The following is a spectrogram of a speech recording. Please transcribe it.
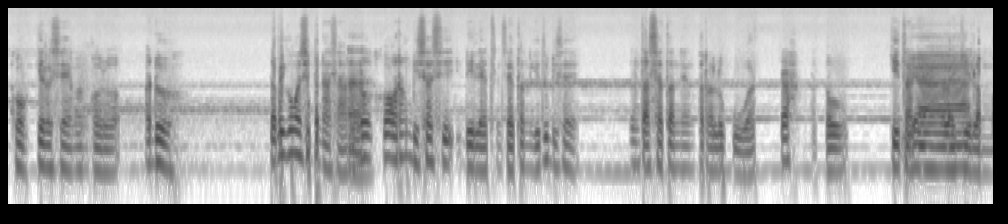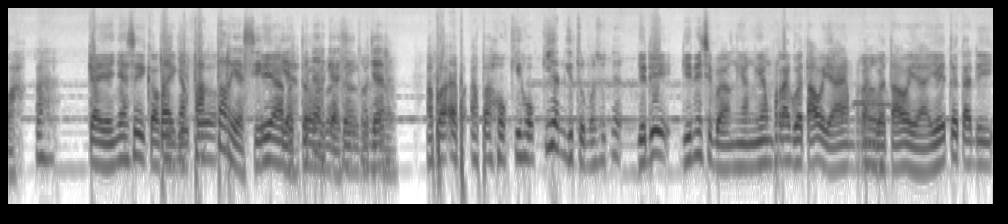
Gokil sih emang kalau aduh. Tapi gue masih penasaran loh, kok orang bisa sih dilihatin setan gitu bisa ya? Entah setan yang terlalu kuat kah atau kitanya Ya. lagi lemah kah? Kayaknya sih kalau kayak banyak gitu. faktor ya sih Iya, Ya, betul, benar gak betul, sih Fajar? betul. Apa apa, apa hoki-hokian gitu maksudnya? Jadi gini sih bang, yang yang pernah gue tahu ya, yang pernah Oh. gue tahu ya, yaitu tadi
